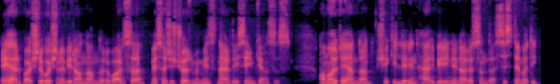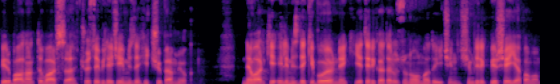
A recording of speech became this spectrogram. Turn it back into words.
Eğer başlı başına bir anlamları varsa mesajı çözmemiz neredeyse imkansız. Ama öte yandan şekillerin her birinin arasında sistematik bir bağlantı varsa çözebileceğimize hiç şüphem yok. Ne var ki elimizdeki bu örnek yeteri kadar uzun olmadığı için şimdilik bir şey yapamam.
